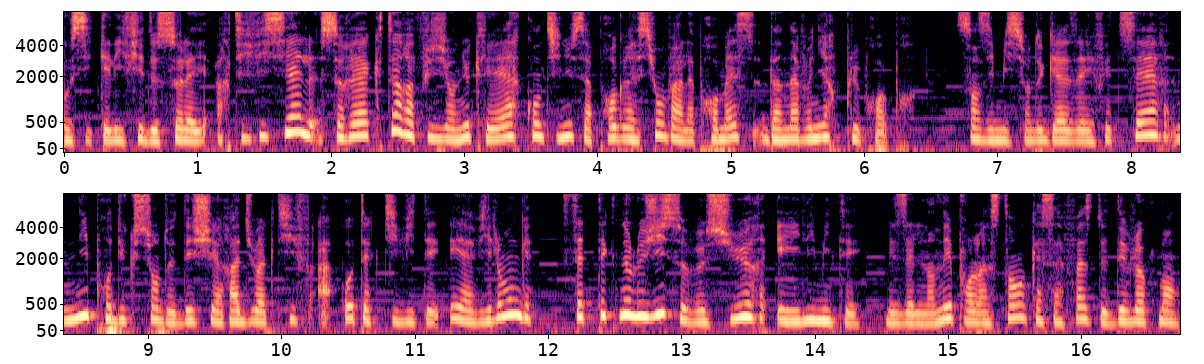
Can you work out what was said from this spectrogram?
Aussi qualifié de soleil artificiel, ce réacteur à fusion nucléaire continue sa progression vers la promesse d'un avenir plus propre. Sans émission de gaz à effet de serre, ni production de déchets radioactifs à haute activité et à vie longue, cette technologie se veut sûre et illimitée, mais elle n'en est pour l'instant qu'à sa phase de développement.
